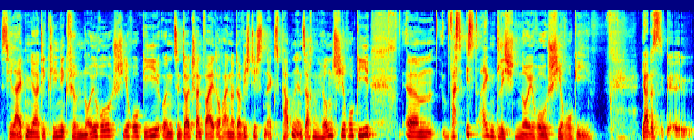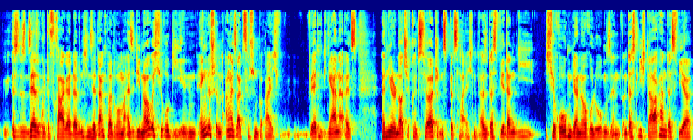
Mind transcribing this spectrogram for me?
Sie leiten ja die Klinik für Neurochirurgie und sind deutschlandweit auch einer der wichtigsten Experten in Sachen Hirnchirurgie. Ähm, was ist eigentlich Neurochirurgie? Ja, das äh, ist eine sehr, sehr gute Frage. Da bin ich Ihnen sehr dankbar drum. Also die Neurochirurgie im englischen, im angelsächsischen Bereich werden die gerne als äh, Neurological Surgeons bezeichnet. Also dass wir dann die Chirurgen der Neurologen sind. Und das liegt daran, dass wir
